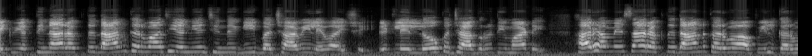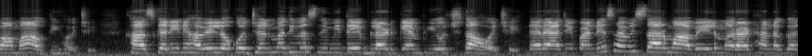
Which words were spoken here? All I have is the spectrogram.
એક વ્યક્તિના રક્તદાન કરવાથી અન્ય જિંદગી બચાવી લેવાય છે. એટલે લોક જાગૃતિ માટે હર હંમેશા રક્તદાન કરવા અપીલ કરવામાં આવતી હોય છે. ખાસ કરીને હવે લોકો જન્મદિવસ નિમિત્તે બ્લડ કેમ્પ યોજતા હોય છે. ત્યારે આજે પાંડેસરા વિસ્તારમાં આવેલ મરાઠાનગર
